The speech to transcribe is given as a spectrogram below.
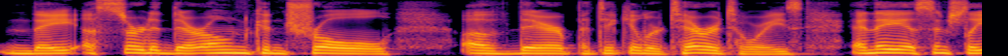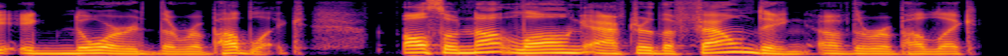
They asserted their own control of their particular territories, and they essentially ignored the Republic. Also, not long after the founding of the Republic,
